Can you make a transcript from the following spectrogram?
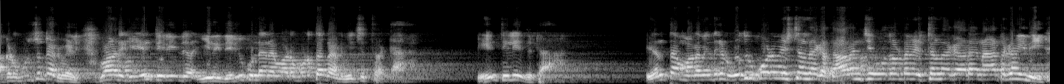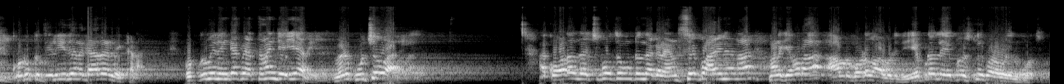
అక్కడ కూర్చుంటాడు వెళ్ళి. వాడికి ఏం తెలియదు ఈయన తెలియకుండానే వాడు పుడతాడు విచిత్రట ఏం తెలియదుట. ఇదంతా మనం ఎందుకంటే వదులుకోవడం ఇష్టం లేక తాళం చేయి వదలడం ఇష్టం లేక ఆడే నాటకం ఇది. కొడుకు తెలియదని కాదండి ఇక్కడ. కొడుకు మీద ఇంకా పెత్తనం చేయాలి వీడు కూర్చోవాలి. ఆ కోడలు చచ్చిపోతూ ఉంటుంది. అక్కడ ఎంతసేపు ఆయననా మనకెవరా ఆవిడ గొడవ ఆవిడది. ఎప్పుడో లేపు గొడవ వదిలిపోతుంది.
